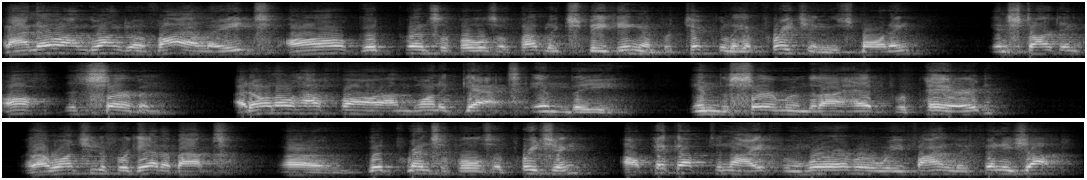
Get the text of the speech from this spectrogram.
And I know I'm going to violate all good principles of public speaking and particularly of preaching this morning in starting off this sermon. I don't know how far I'm going to get in the, in the sermon that I had prepared. But I want you to forget about uh, good principles of preaching. I'll pick up tonight from wherever we finally finish up.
